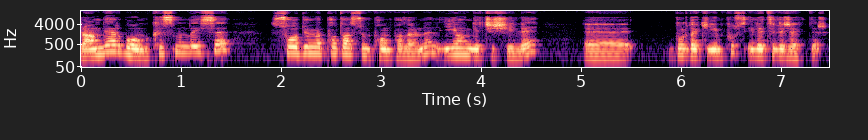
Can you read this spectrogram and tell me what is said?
Ramvier boğumu kısmında ise sodyum ve potasyum pompalarının iyon geçişiyle e, buradaki impuls iletilecektir.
